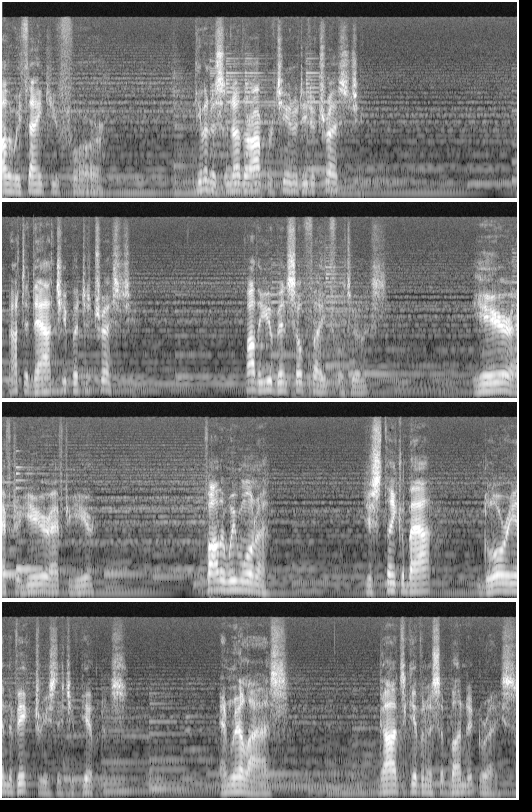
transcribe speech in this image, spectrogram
Father, we thank you for giving us another opportunity to trust you. Not to doubt you, but to trust you. Father, you've been so faithful to us year after year after year. Father, we want to just think about glory in the victories that you've given us and realize God's given us abundant grace.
